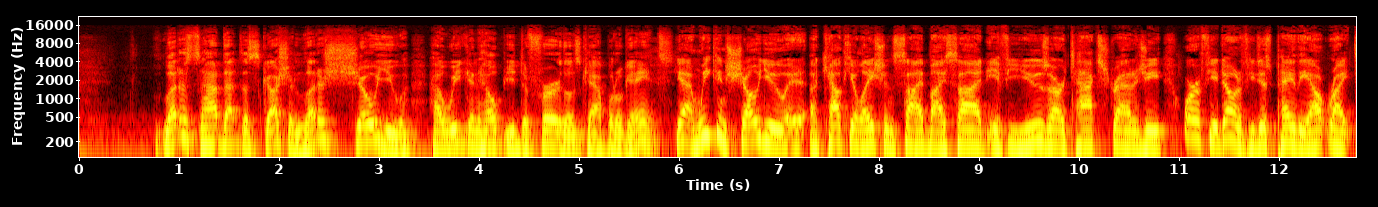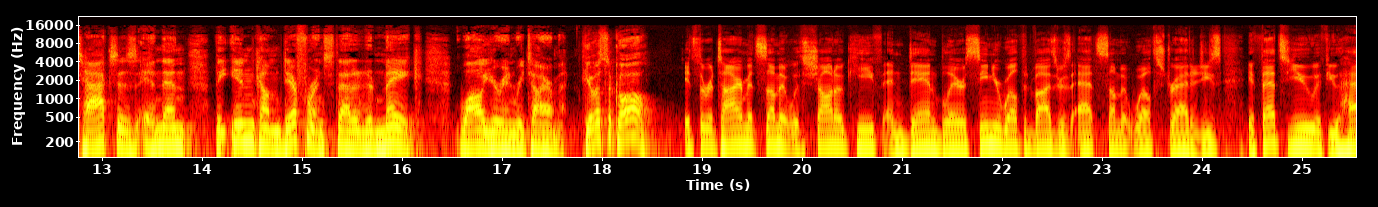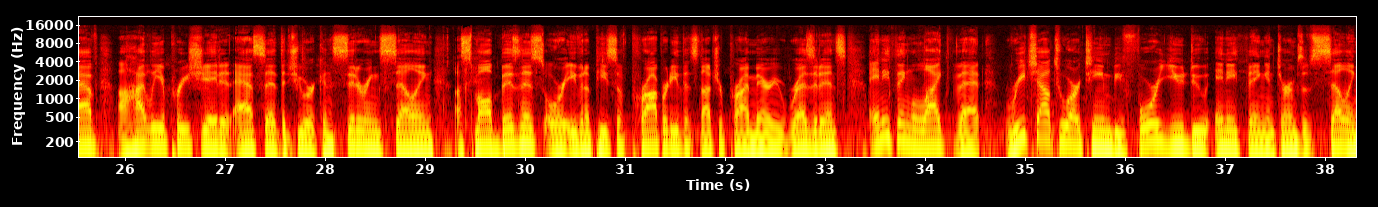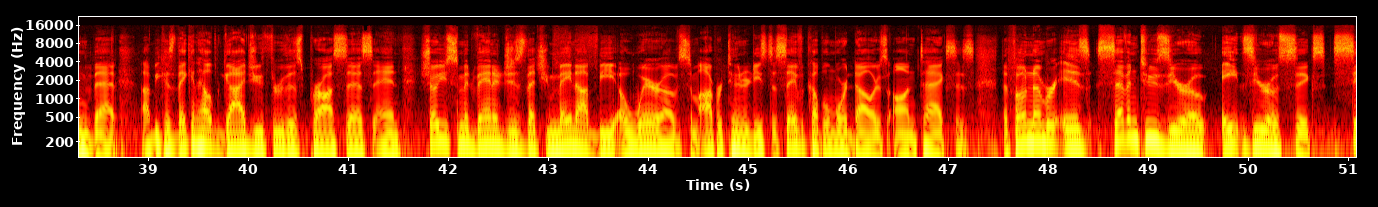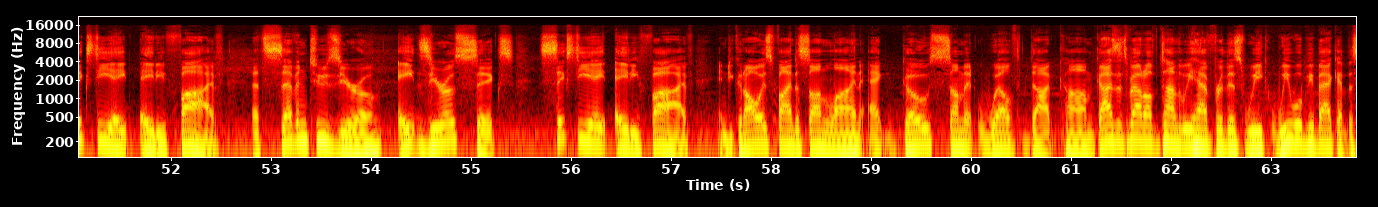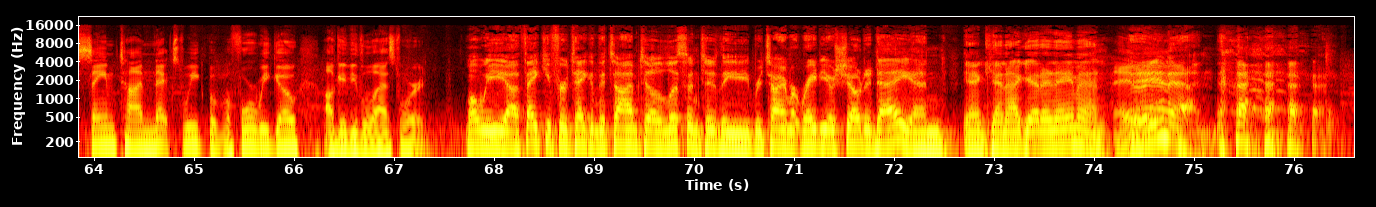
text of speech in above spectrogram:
let us have that discussion. Let us show you how we can help you defer those capital gains. Yeah, and we can show you a a calculation side by side if you use our tax strategy or if you don't, if you just pay the outright taxes and then the income difference that it would make while you're in retirement. Give us a call. It's the Retirement Summit with Sean O'Keefe and Dan Blair, Senior Wealth Advisors at Summit Wealth Strategies. If that's you, if you have a highly appreciated asset that you are considering selling, a small business, or even a piece of property that's not your primary residence, anything like that, reach out to our team before you do anything in terms of selling that uh, because they can help guide you through this process and show you some advantages that you may not be aware of, some opportunities to save a couple more dollars on taxes. The phone number is 720 806 6885. That's 720 806 6885. And you can always find us online at GoSummitWealth.com. Guys, that's about all the time that we have for this week. We will be back at the same time next week. But before we go, I'll give you the last word. Well, we uh, thank you for taking the time to listen to the retirement radio show today. And, and can I get an amen? Amen. amen.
